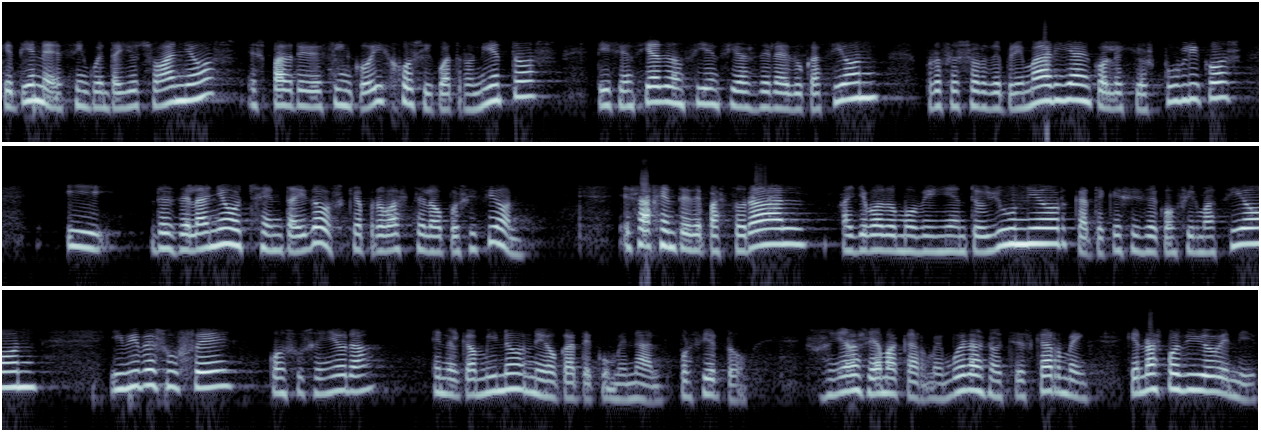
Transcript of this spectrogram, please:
que tiene 58 años, es padre de cinco hijos y cuatro nietos, licenciado en Ciencias de la Educación, profesor de primaria en colegios públicos y desde el año 82 que aprobaste la oposición. Es agente de pastoral, ha llevado movimiento junior, catequesis de confirmación y vive su fe con su señora en el camino neocatecumenal. Por cierto, su señora se llama Carmen. Buenas noches, Carmen, que no has podido venir.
